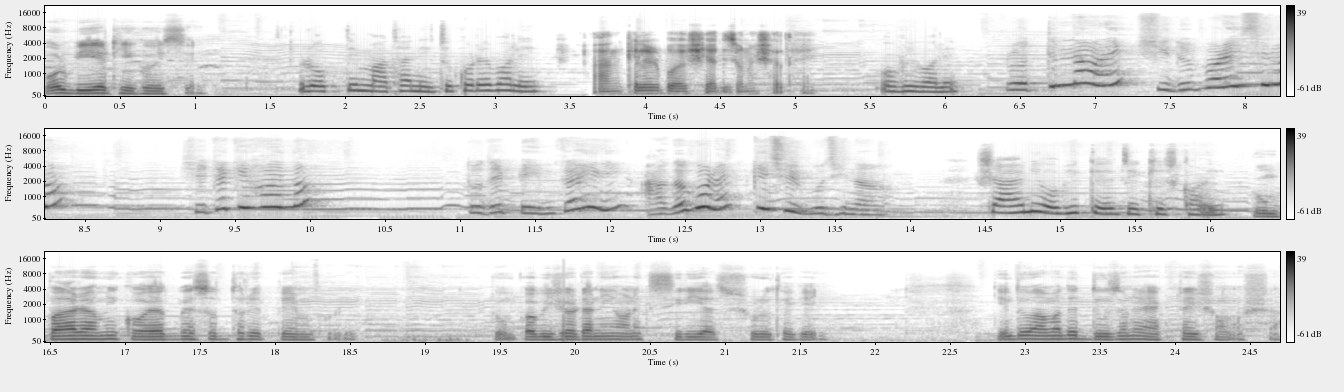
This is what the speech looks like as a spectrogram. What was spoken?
ওর বিয়ে ঠিক হয়েছে। রক্তিম মাথা নিচু করে বলে আঙ্কেলের বয়সী একজনের সাথে। অভি বলে রক্তিম না অনেক সিঁদুর পরেই ছিল? সেটা কি হইল? তোদের প্রেম কাহিনী আগাগোড়া কিছুই বুঝি না। সায়নী অভিককে জিজ্ঞেস করে টুম্পা আর আমি কয়েক বছর ধরে প্রেম করি। টুম্পা বিষয়টা নিয়ে অনেক সিরিয়াস শুরু থেকেই। কিন্তু আমাদের দুজনের একটাই সমস্যা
